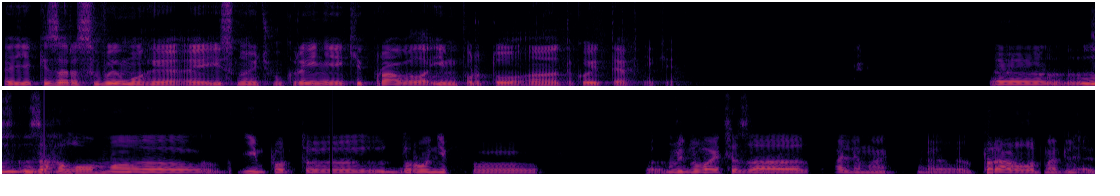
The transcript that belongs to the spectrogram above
Е, Які зараз вимоги е, існують в Україні? Які правила імпорту е, такої техніки? Е, Загалом е, імпорт е, дронів е, відбувається за загальними е, правилами,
